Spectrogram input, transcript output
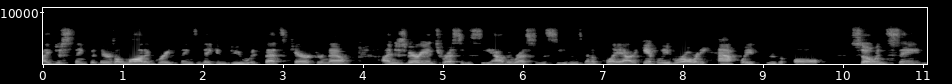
I just think that there's a lot of great things that they can do with Beth's character now. I'm just very interested to see how the rest of the season is going to play out. I can't believe we're already halfway through the fall. So insane.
